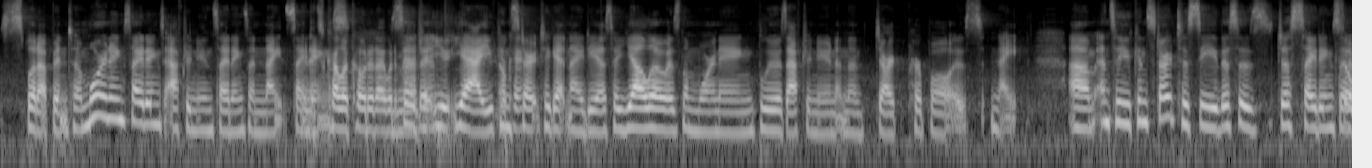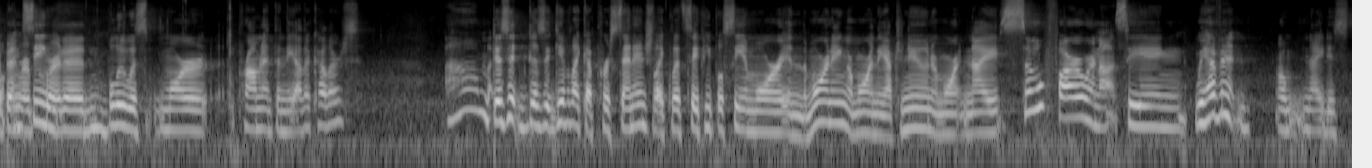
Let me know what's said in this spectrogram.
split up into morning sightings, afternoon sightings, and night sightings. And it's color coded, I would so imagine. that you, yeah, you can Okay. start to get an idea. So yellow is the morning, blue is afternoon, and the dark purple is night. Um, and so you can start to see this is just sightings that have been I'm reported. Blue is more prominent than the other colors. Um, Does it does it give like a percentage? Like let's say people see them more in the morning, or more in the afternoon, or more at night. so far, we're not seeing. We haven't Oh, night is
